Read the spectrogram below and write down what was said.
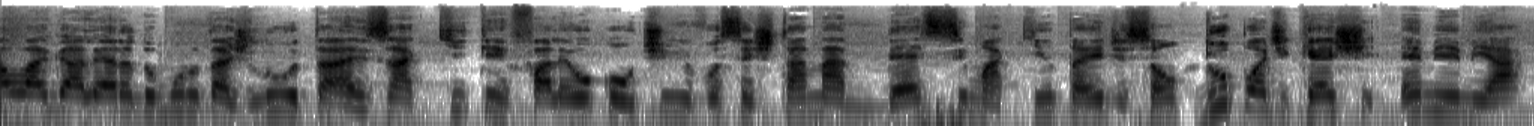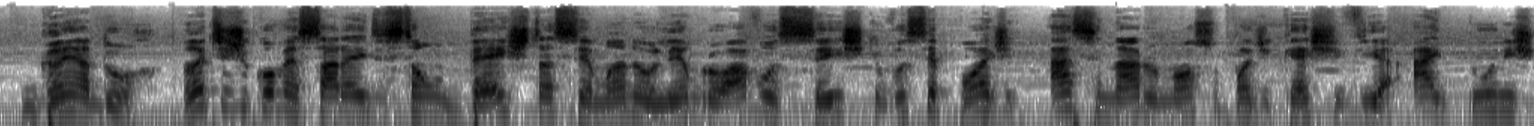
Fala galera do mundo das lutas, aqui quem fala é o Coutinho e você está na 15ª edição do podcast MMA Ganhador. Antes de começar a edição desta semana, eu lembro a vocês que você pode assinar o nosso podcast via iTunes,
